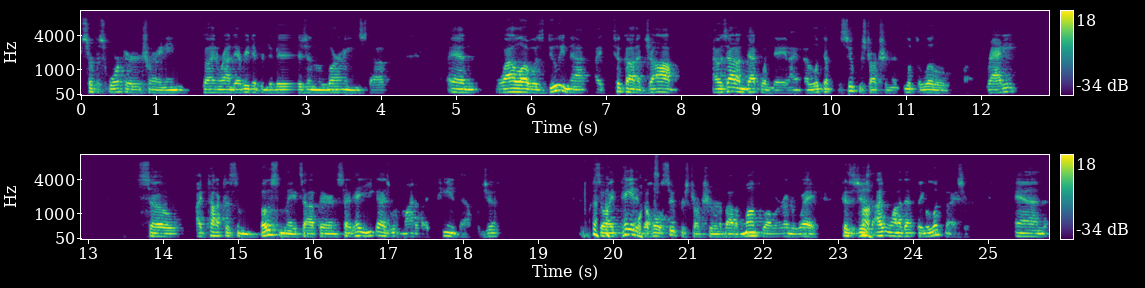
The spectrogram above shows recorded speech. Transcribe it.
surface warfare training, going around every different division, learning stuff. And while I was doing that, I took on a job. I was out on deck one day and I, I looked up the superstructure and it looked a little uh, ratty. So I talked to some bosun mates out there and said, Hey, you guys wouldn't mind if I painted that, would you? So I painted the whole superstructure in about a month while we were underway because just huh. I wanted that thing to look nicer and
